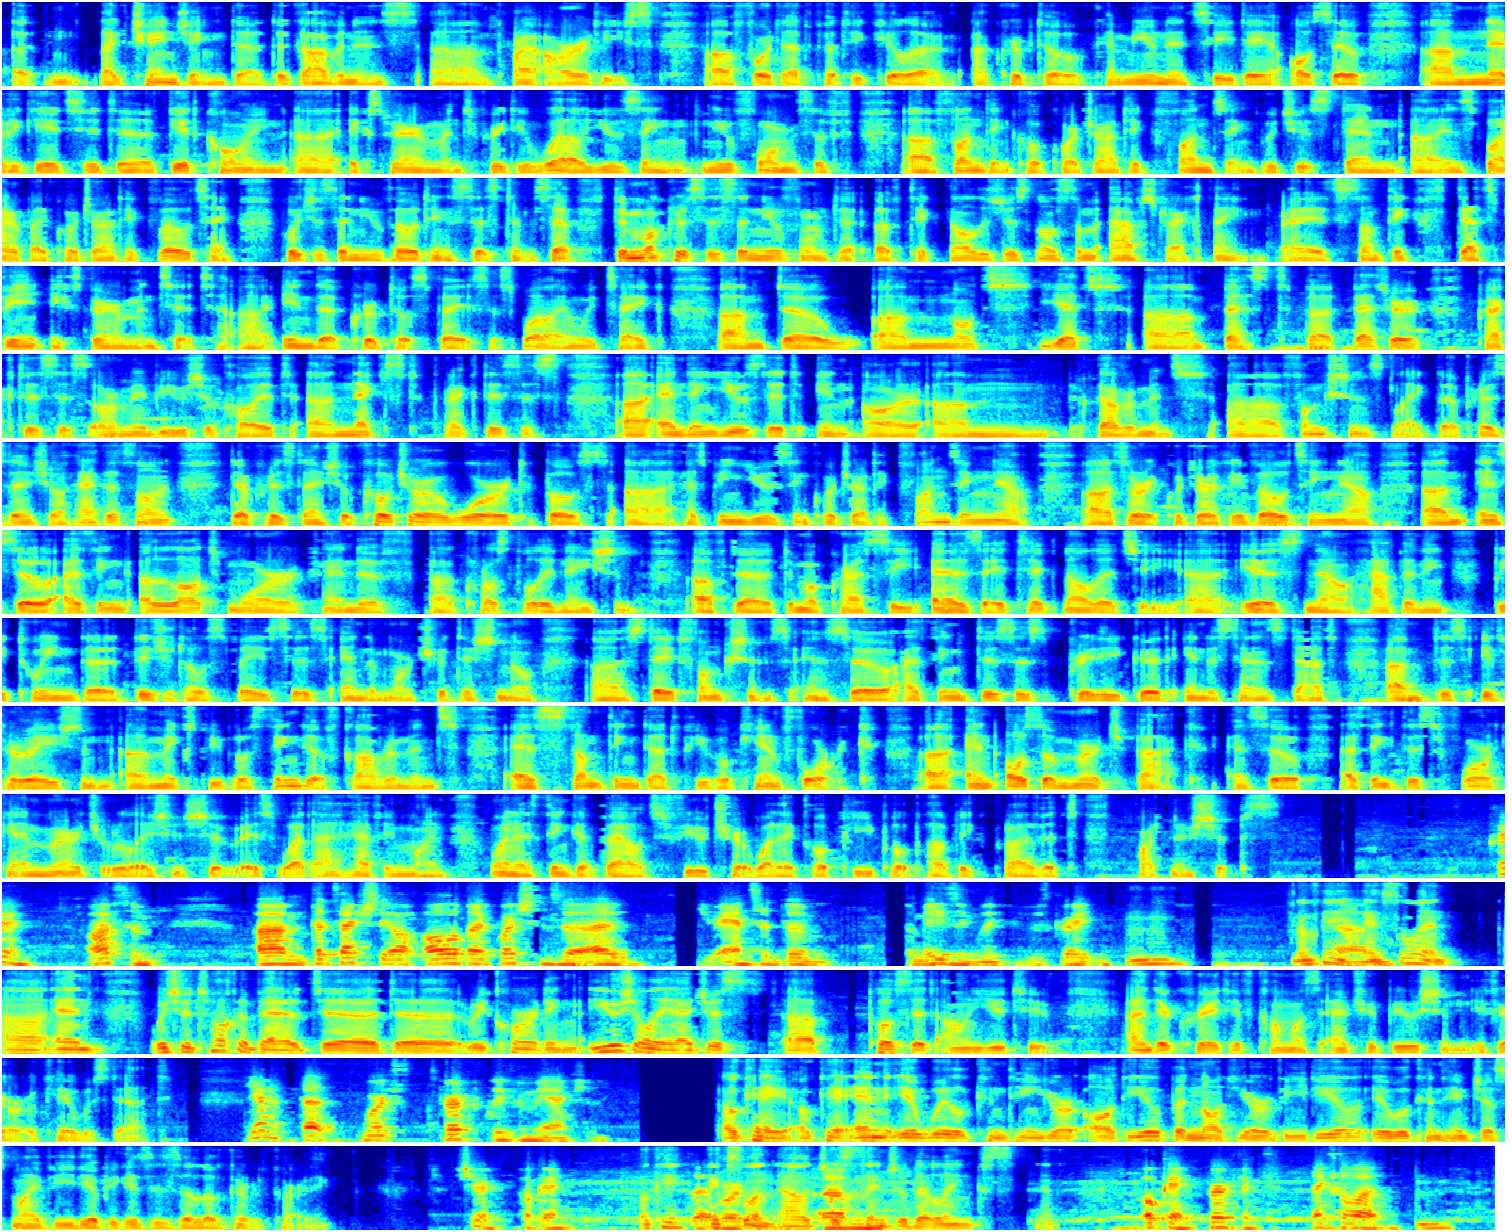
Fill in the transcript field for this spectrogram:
like changing the, the governance um, priorities for that particular crypto community. They also um, navigated the Gitcoin experiment pretty well well using new forms of uh, funding called quadratic funding, which is then uh, inspired by quadratic voting, which is a new voting system. So democracy is a new form of technology. It's not some abstract thing, right? It's something that's being experimented uh, in the crypto space as well. And we take um, the um, not yet uh, best but better practices, or maybe you should call it uh, next practices, uh, and then use it in our um, government functions like the presidential hackathon, the presidential culture award, both uh, has been used in quadratic funding now, uh, sorry, quadratic voting now. Um, and so I think a lot more kind of uh, cross-pollination of the democracy as a technology uh, is now happening between the digital spaces and the more traditional uh, state functions. And so I think this is pretty good in the sense that um, this iteration uh, makes people think of government as something that people can fork and also merge back. And so I think this fork and merge relationship is what I have in mind when I think about future, what I call people, public, private partnerships. Okay, awesome. Um, that's actually all of my questions. Uh, you answered them amazingly. It was great. Mm -hmm. Okay, um, excellent. Uh, and we should talk about uh, the recording. Usually I just uh, post it on YouTube under Creative Commons attribution, if you're okay with that. Yeah, that works perfectly for me, actually. Okay, okay, and it will contain your audio, but not your video. It will contain just my video because it's a local recording. Sure. Okay. Okay, That works. excellent. I'll just Um, send you the links. Yeah. Okay. Perfect. Thanks a lot.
